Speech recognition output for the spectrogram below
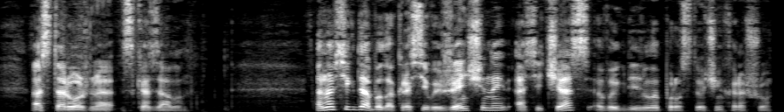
— осторожно сказал он. Она всегда была красивой женщиной, а сейчас выглядела просто очень хорошо.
